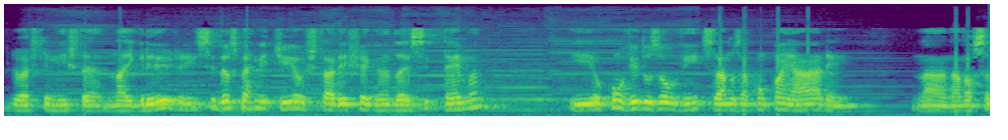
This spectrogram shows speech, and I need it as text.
de Westminster na igreja e, se Deus permitir, eu estarei chegando a esse tema e eu convido os ouvintes a nos acompanharem na, na nossa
